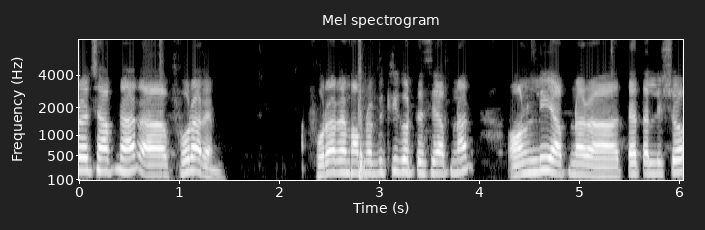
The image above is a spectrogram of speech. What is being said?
রয়েছে আপনার four R M four R M আমরা বিক্রি করতেছি আপনার অনলি আপনার তেতাল্লিশশো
